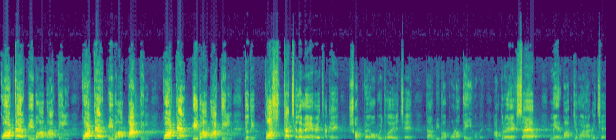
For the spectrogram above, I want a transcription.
কোর্টের বিবাহ বাতিল। কোর্টের বিবাহ বাতিল। কোর্টের বিবাহ বাতিল। যদি দশটা ছেলে মেয়ে হয়ে থাকে, সবটাই অবৈধ হয়েছে। তার বিবাহ পড়াতেই হবে। আব্দুল রাজাক সাহেব, মেয়ের বাপ যে মারা গেছে,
